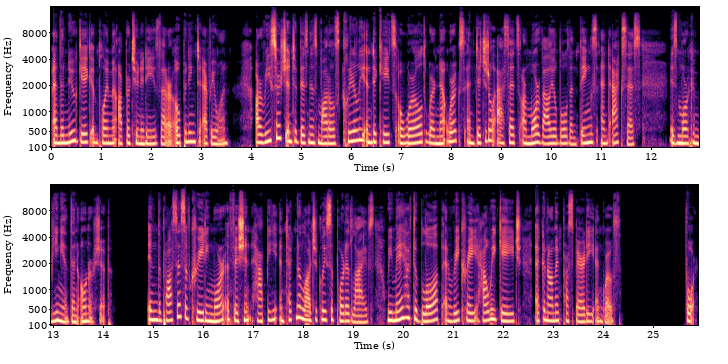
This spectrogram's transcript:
and the new gig employment opportunities that are opening to everyone. Our research into business models clearly indicates a world where networks and digital assets are more valuable than things and access is more convenient than ownership. In the process of creating more efficient, happy, and technologically supported lives, we may have to blow up and recreate how we gauge economic prosperity and growth. 4.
